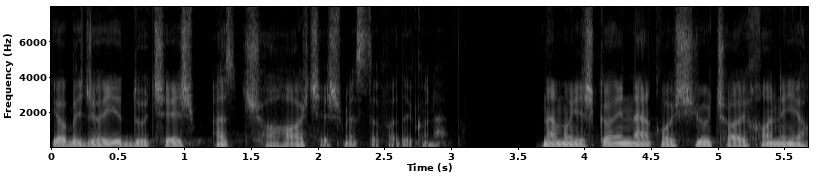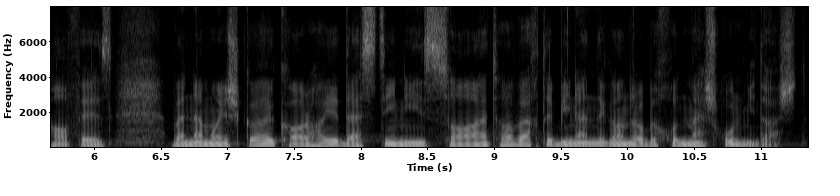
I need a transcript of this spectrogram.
یا به جای دو چشم از چهار چشم استفاده کند. نمایشگاه نقاشی و چایخانه حافظ و نمایشگاه کارهای دستی نیز ساعتها وقت بینندگان را به خود مشغول می داشت.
